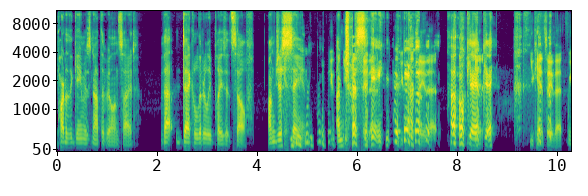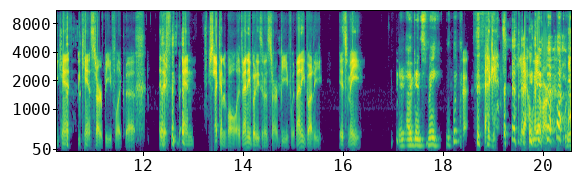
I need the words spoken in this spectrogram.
part of the game is not the villain side. That deck literally plays itself. I'm just saying. You- I'm you just say that. saying. You can't say that. okay, can't. okay. You can't say that. We can't. We can't start beef like that. And if and second of all, if anybody's going to start beef with anybody, it's me. Against me. Against yeah, we have our we,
